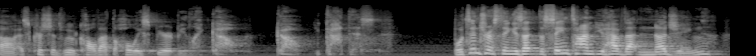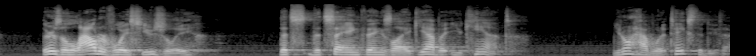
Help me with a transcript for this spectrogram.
uh, as Christians, we would call that the Holy Spirit being like, go, go, you got this. But what's interesting is at the same time you have that nudging, there's a louder voice usually that's, that's saying things like, yeah, but you can't. You don't have what it takes to do that.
